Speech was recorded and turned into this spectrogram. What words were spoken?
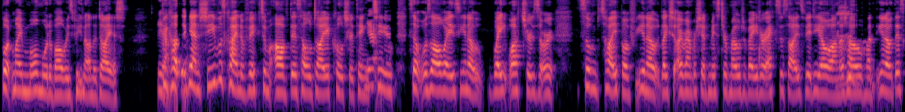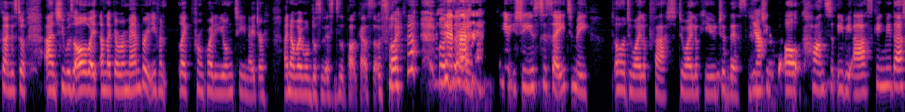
but my mum would have always been on a diet yeah. Because again, she was kind of victim of this whole diet culture thing yeah. too. So it was always, you know, Weight Watchers or some type of, you know, like I remember she had Mr. Motivator exercise video on at home and, you know, this kind of stuff. And she was always, and like I remember even like from quite a young teenager, I know my mum doesn't listen to the podcast, so it's fine. but um, she, she used to say to me, oh, do I look fat? Do I look huge in this? Yeah. She would all constantly be asking me that,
